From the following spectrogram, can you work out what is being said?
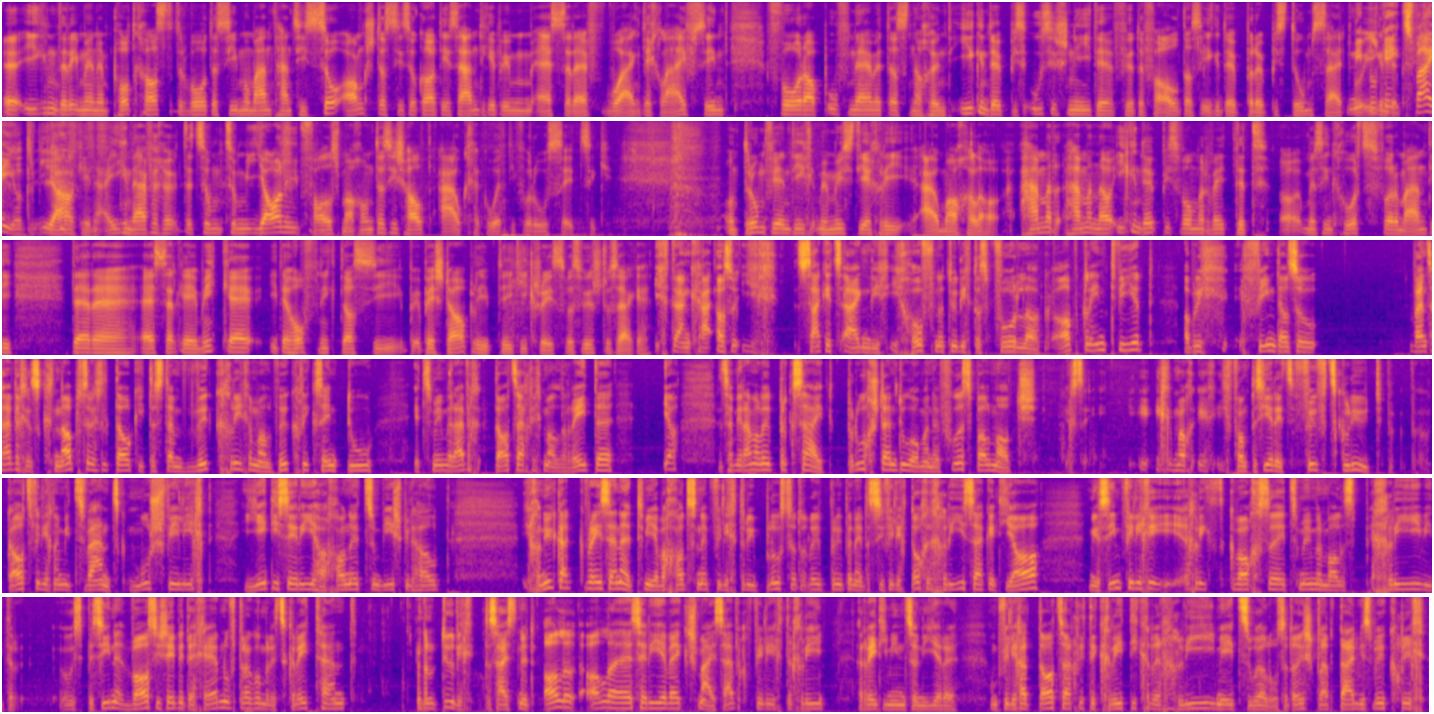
äh, in einem Podcast oder wo, dass sie im Moment haben sie so Angst, dass sie sogar die Sendungen beim SRF, wo eigentlich live sind, vorab aufnehmen, dass sie noch irgendetwas rausschneiden für den Fall, dass irgendjemand etwas Dummes sagt. Nippel G2 oder Ja, genau. Irgend einfach zum, zum Ja nichts falsch machen. Und das ist halt auch keine gute Voraussetzung. Und darum finde ich, wir müssen die ein bisschen auch machen lassen. Haben wir, haben wir noch irgendetwas, wo wir wettet? Äh, wir sind kurz vor dem Ende der äh, SRG mitgeben, in der Hoffnung, dass sie bestehen bleibt, Iggy Chris? Was würdest du sagen? Ich denke, also ich sage jetzt eigentlich, ich hoffe natürlich, dass die Vorlage abgelehnt wird, aber ich, ich finde also, wenn es einfach ein knappes Resultat gibt, dass dann wirklich einmal wirklich sehen, du, jetzt müssen wir einfach tatsächlich mal reden. Ja, das hat mir auch mal jemand gesagt. Brauchst denn du an einem Fußballmatch, ich, mach, ich, ich fantasiere jetzt 50 Leute, geht es vielleicht nicht mit 20, musst vielleicht jede Serie haben, kann nicht zum Beispiel halt ich habe nichts gegen Grey's Anatomy, aber kann es nicht vielleicht 3 Plus oder drüber nehmen, dass sie vielleicht doch ein bisschen sagen, ja, wir sind vielleicht ein bisschen gewachsen, jetzt müssen wir mal ein bisschen wieder uns besinnen, was ist eben der Kernauftrag, den wir jetzt geredet haben. Aber natürlich, das heisst nicht alle, alle Serien wegschmeißen, einfach vielleicht ein bisschen redimensionieren und vielleicht auch tatsächlich den Kritiker ein bisschen mehr zuhören. Da ist, glaube ich, teilweise wirklich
